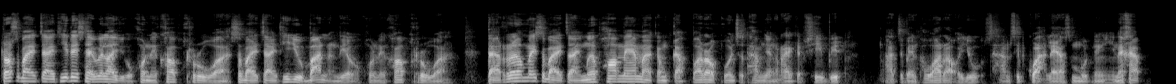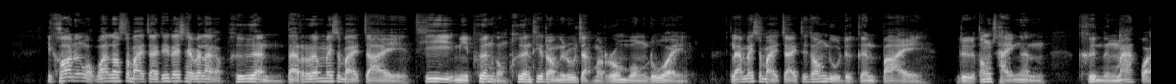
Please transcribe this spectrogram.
เราสบายใจที่ได้ใช้เวลาอยู่กับคนในครอบครัว สบายใจที่อยู่บ้านหลังเดียวกับคนในครอบครัว แต่เริ่มไม่สบายใจเมื่อพ่อแม่มากำกับว่าเราควรจะทำอย่างไรกับชีวิต อาจจะเป็นเพราะว่าเราอายุ 30 กว่าแล้วสมมติอย่างนี้นะครับ อีกข้อนึงบอกว่าเราสบายใจที่ได้ใช้เวลากับเพื่อน แต่เริ่มไม่สบายใจที่มีเพื่อนของเพื่อนที่เราไม่รู้จักมาร่วมวงด้วย และไม่สบายใจที่ต้องดูดึกเกินไป หรือต้องใช้เงินคืนหนึ่งมากกว่า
